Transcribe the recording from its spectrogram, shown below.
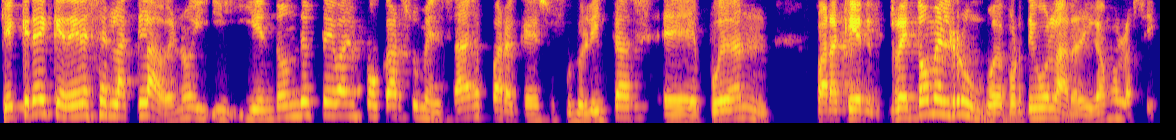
¿qué cree que debe ser la clave? ¿no? Y, y, en dónde usted va a enfocar su mensaje para que sus futbolistas eh, puedan, para que retome el rumbo Deportivo Lara, digámoslo así?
